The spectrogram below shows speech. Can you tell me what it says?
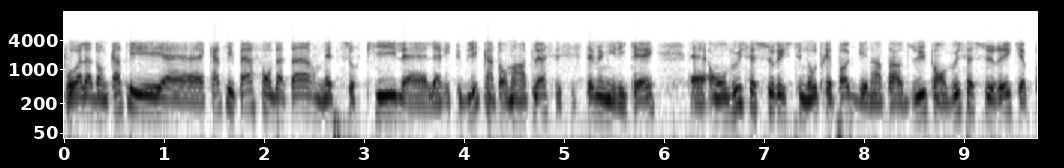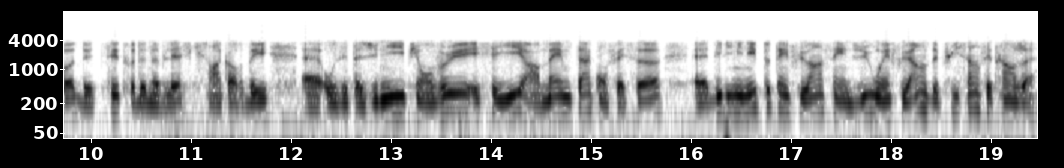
Voilà, donc quand les euh, quand les pères fondateurs mettent sur pied la, République, quand on met en place le système américain, euh, on veut s'assurer, c'est une autre époque bien entendu, puis on veut s'assurer qu'il n'y a pas de titres de noblesse qui sont accordés euh, aux États-Unis, puis on veut essayer en même temps qu'on fait ça euh, d'éliminer toute influence indue ou influence de puissance étrangère.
